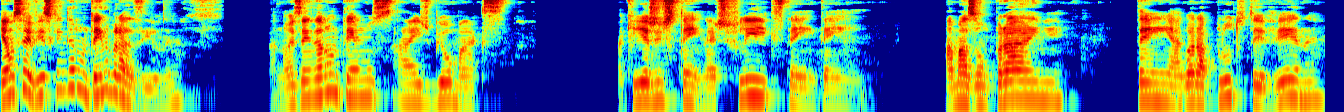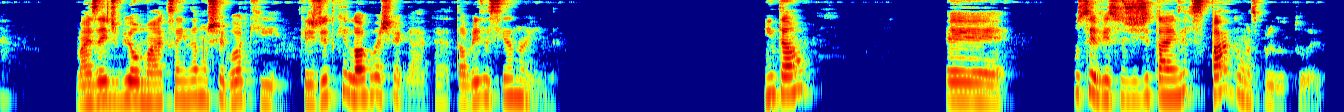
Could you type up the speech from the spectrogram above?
É um serviço que ainda não tem no Brasil, né? Nós ainda não temos a HBO Max. Aqui a gente tem Netflix, tem, tem Amazon Prime, tem agora a Pluto TV, né? Mas a HBO Max ainda não chegou aqui. Acredito que logo vai chegar, né? talvez esse ano ainda. Então, é, os serviços digitais eles pagam as produtoras.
